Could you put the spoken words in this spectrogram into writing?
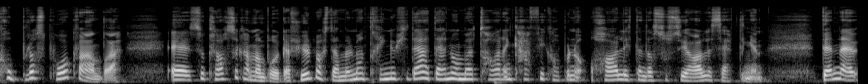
Koble oss på hverandre. Eh, så klart så kan man bruke fuelbox der, men man trenger jo ikke det. Det er noe med å ta den kaffekoppen og ha litt den der sosiale settingen. Den, er,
